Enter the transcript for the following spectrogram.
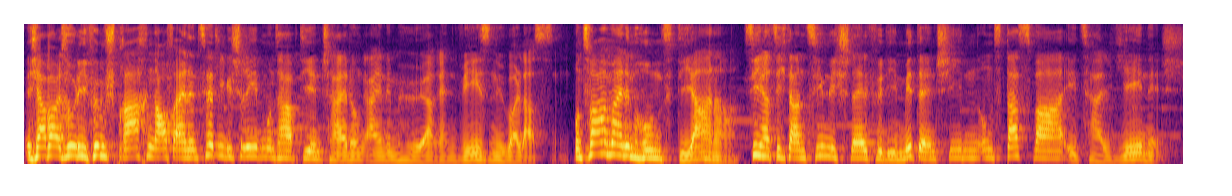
Ich habe also die fünf Sprachen auf einen Zettel geschrieben und habe die Entscheidung einem höheren Wesen überlassen. Und zwar meinem Hund Diana. Sie hat sich dann ziemlich schnell für die Mitte entschieden und das war Italienisch.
